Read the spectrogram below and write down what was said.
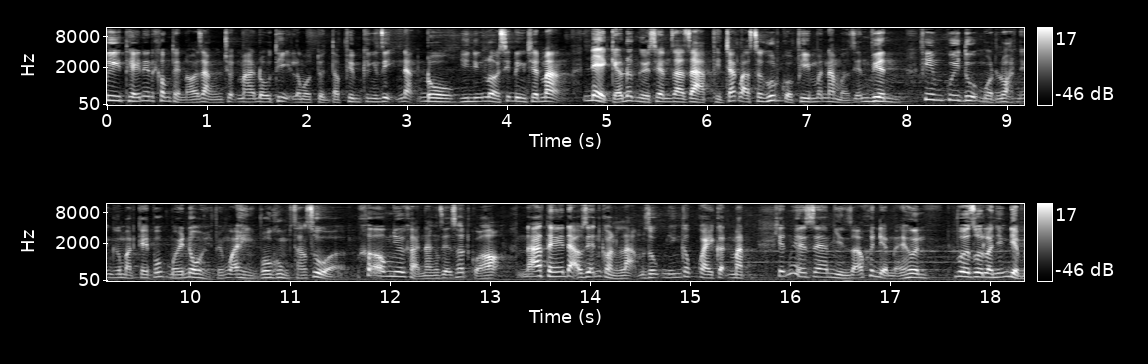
Vì thế nên không thể nói rằng chuyện ma đô thị là một tuyển tập phim kinh dị nặng đô như những lời xích trên mạng. Để kéo được người xem ra dạp thì chắc là sức hút của phim vẫn nằm ở diễn viên. Phim quy tụ một loạt những gương mặt K-pop mới nổi với ngoại hình vô cùng sáng sủa, không như khả năng diễn xuất của họ. Đã thế đạo diễn còn lạm dụng những góc quay cận mặt khiến người xem nhìn rõ khuyết điểm này hơn. Vừa rồi là những điểm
